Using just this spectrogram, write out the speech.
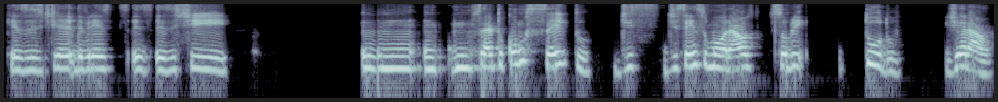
Que existir, deveria existir um, um, um certo conceito de, de senso moral sobre tudo, geral.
